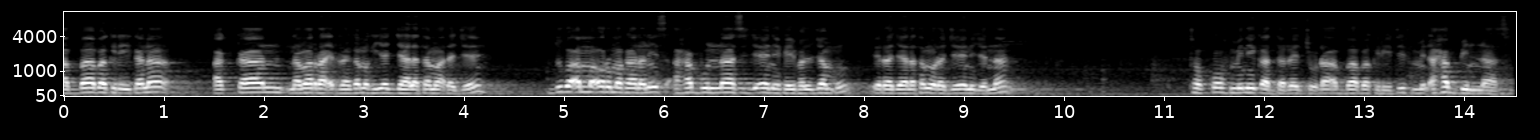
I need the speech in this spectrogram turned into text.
bakrii kana akkaan namarraa irra gama kiyya jaalatamaadha jee duba amma orma kaananis ahabbu nnaasi je'eni kayfal jam'u irra jaalatamuudha je'eni jennaan tokkoof minii qaddarre jechuudha abbaa bakriitiif min ahabbi nnaasi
